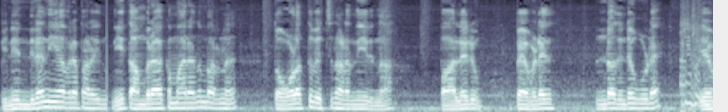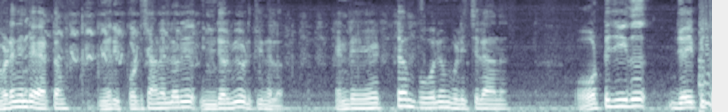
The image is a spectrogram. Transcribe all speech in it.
പിന്നെ എന്തിനാ നീ അവരെ പറയുന്നു നീ തമ്പുരാക്കന്മാരെന്നും പറഞ്ഞ് തോളത്ത് വെച്ച് നടന്നിരുന്ന പലരും ഇപ്പൊ എവിടെ ഉണ്ടോ അതിന്റെ കൂടെ? എവിടെ നിന്റെ ഏട്ടം നീ റിപ്പോർട്ട് ചാനലിൽ ഒരു ഇന്റർവ്യൂ എടുത്തിരുന്നല്ലോ. എന്റെ ഏട്ടം പോലും വിളിച്ചില്ലാന്ന്. വോട്ട് ചെയ്ത് ജയിപ്പിച്ച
